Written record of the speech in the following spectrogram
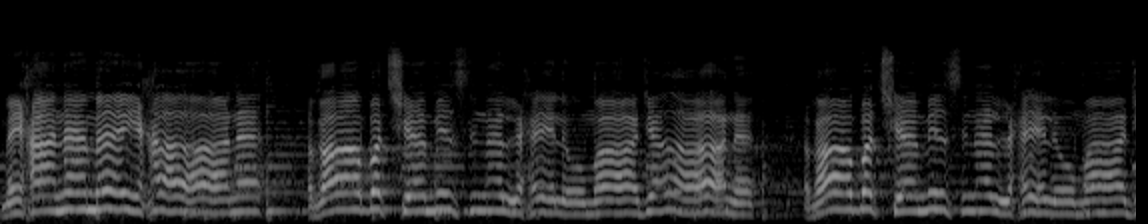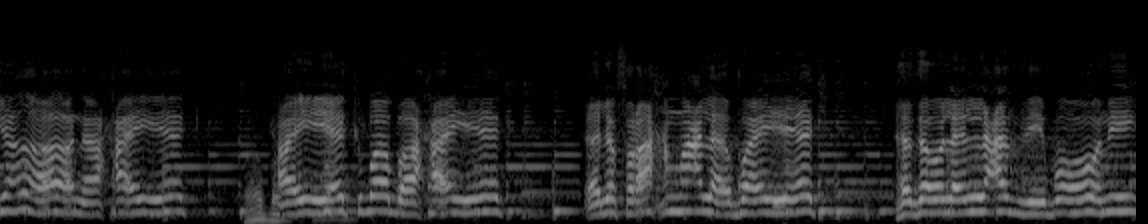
ميحانة ميحانة غابت شمسنا الحلو ما جانا. غابت شمسنا الحلو ما جانا. حيك حيك بابا حيك. الف رحمة على بيك هذول العذبوني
